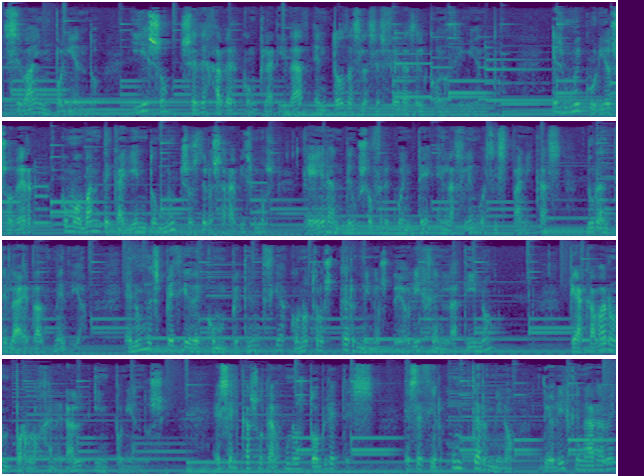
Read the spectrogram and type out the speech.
se va imponiendo, y eso se deja ver con claridad en todas las esferas del conocimiento. Es muy curioso ver cómo van decayendo muchos de los arabismos que eran de uso frecuente en las lenguas hispánicas durante la Edad Media, en una especie de competencia con otros términos de origen latino que acabaron por lo general imponiéndose. Es el caso de algunos dobletes, es decir, un término de origen árabe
